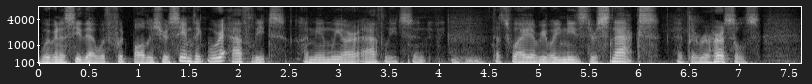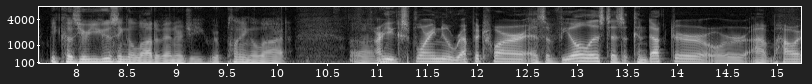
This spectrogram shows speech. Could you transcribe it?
we're going to see that with football this year. Same thing. We're athletes. I mean, we are athletes, and Mm-hmm. that's why everybody needs their snacks at their rehearsals, because you're using a lot of energy. We're playing a lot. Um, Are you exploring new repertoire as a violist, as a conductor, or um, how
